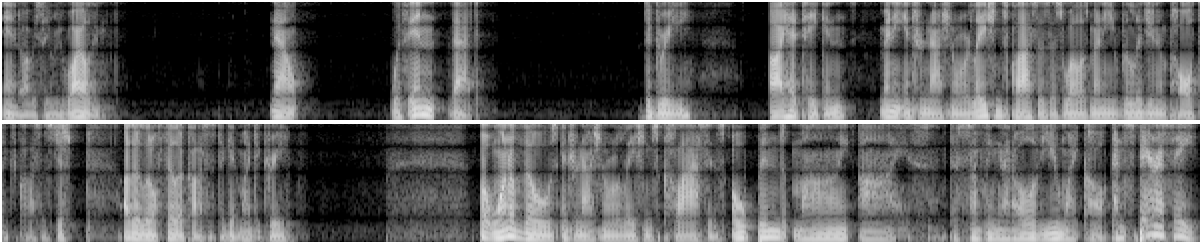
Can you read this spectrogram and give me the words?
And obviously rewilding. Now, within that degree, I had taken many international relations classes as well as many religion and politics classes, just other little filler classes to get my degree. But one of those international relations classes opened my eyes to something that all of you might call conspiracy.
